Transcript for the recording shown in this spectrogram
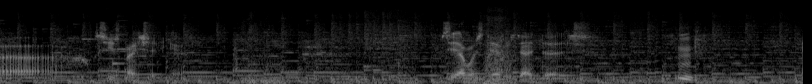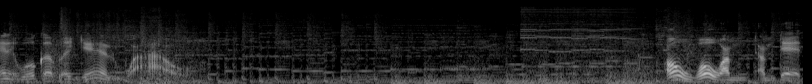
Uh, let's use night shit again. See how much damage that does. Hmm. And it woke up again. Wow. Oh, whoa, I'm I'm dead.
